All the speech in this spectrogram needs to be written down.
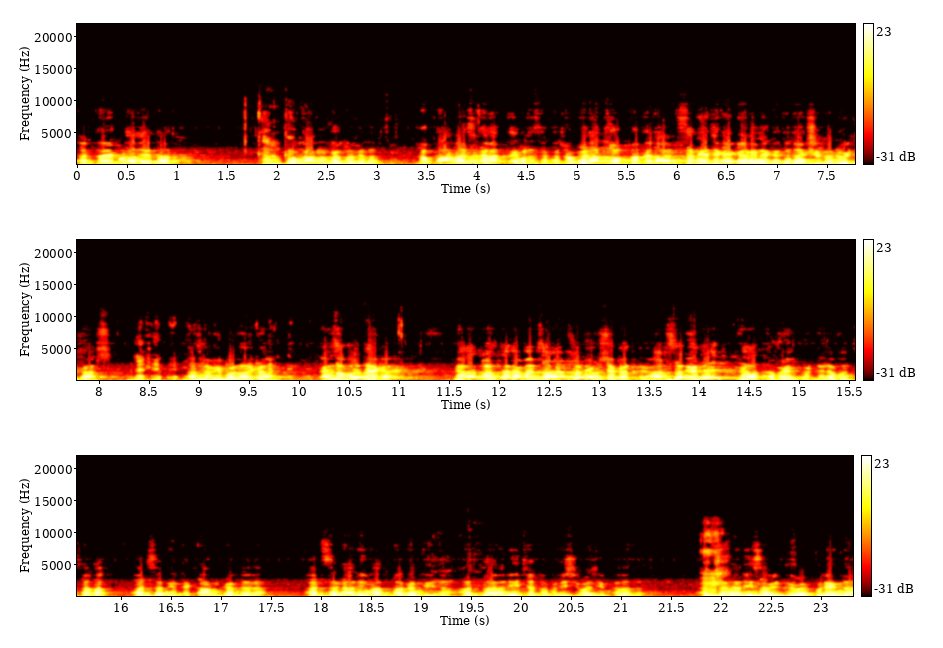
अडथळे कुणाला येतात? काम जो काम करतो त्याला. जो कामच करत नाही मला सांगा. जो घरात झोपतो त्याला अडचण याचे काय कारण आहे का? त्याचा ऍक्सिडेंट होईल का? आजारी पडणार का? काय समज आहे का? घरात बसणाऱ्या माणसाला अडचण येऊ शकत नाही. अडचण येते घरातनं बाहेर पडलेल्या माणसाला. अडचण येते काम करणाऱ्या अडचण आली महात्मा गांधीला. अडचण आली छत्रपती शिवाजी महाराजांना. अडचण आली सावित्रीबाई फुलेंना.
